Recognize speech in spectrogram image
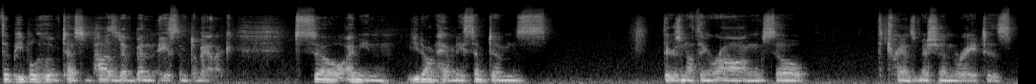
the people who have tested positive have been asymptomatic. So I mean, you don't have any symptoms. There's nothing wrong. So the transmission rate is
